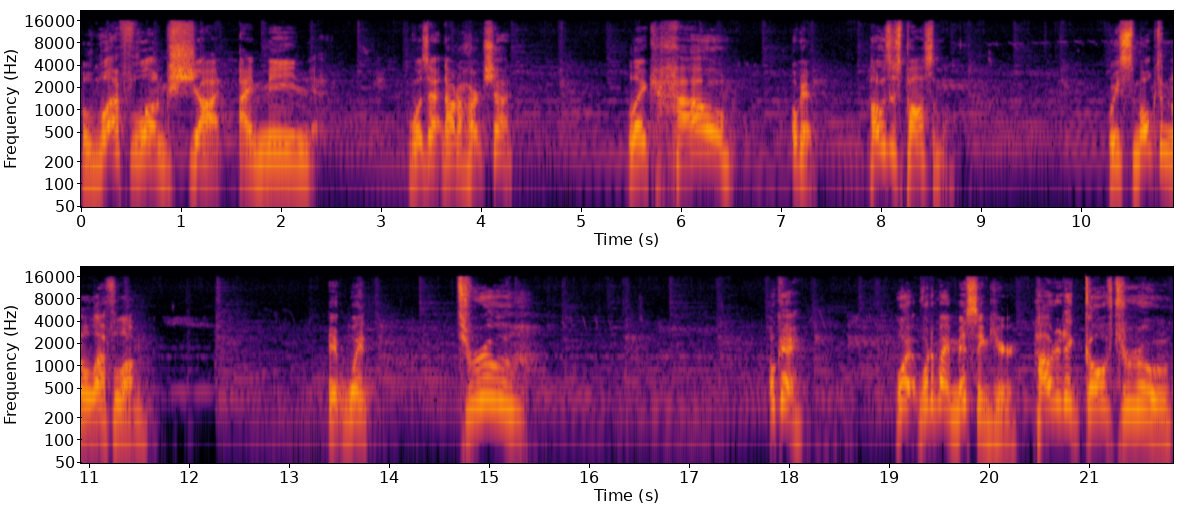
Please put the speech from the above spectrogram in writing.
left lung shot. I mean, was that not a heart shot? Like how? Okay, how is this possible? We smoked him the left lung. It went through... Okay. What, what am I missing here? How did it go through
